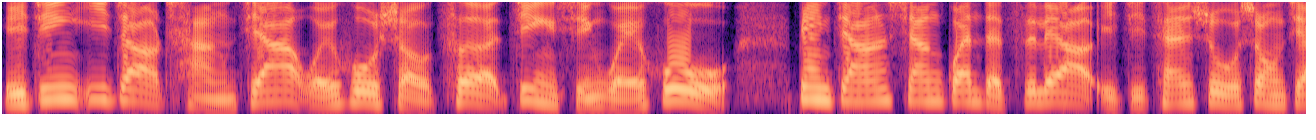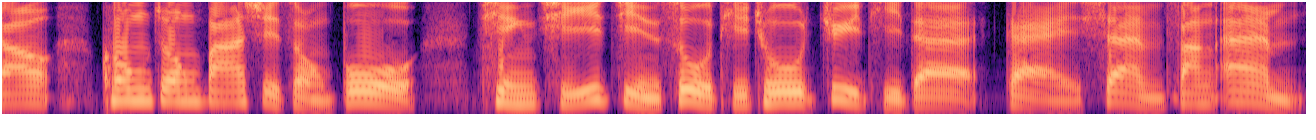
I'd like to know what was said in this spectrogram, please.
已经依照厂家维护手册进行维护，并将相关的资料以及参数送交空中巴士总部，请其紧速提出具体的改善方案。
